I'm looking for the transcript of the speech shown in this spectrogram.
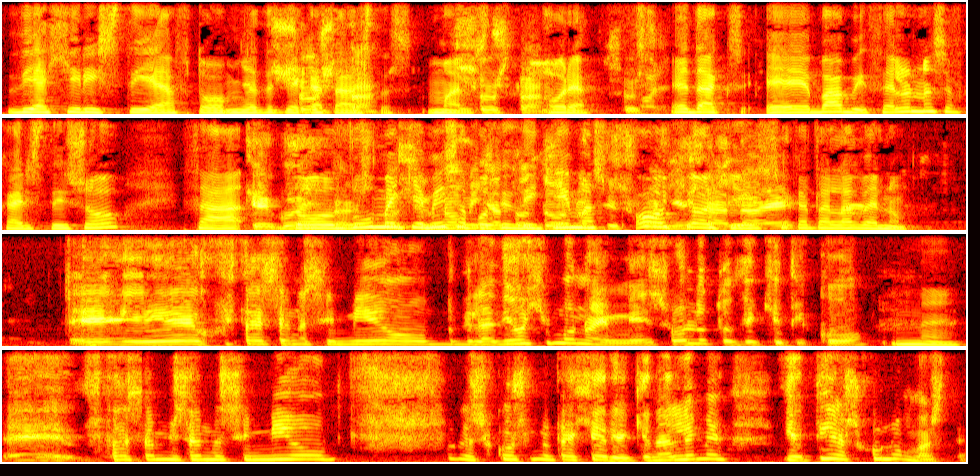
διαχειριστεί αυτό, μια τέτοια κατάσταση. Μάλιστα. Σωστά. Ωραία. Σωστά. Εντάξει. Ε, Μπάμπη, θέλω να σε ευχαριστήσω. Θα το δούμε κι εμείς από τη δική μα. Όχι, όχι, σε ε, καταλαβαίνω ε, έχω φτάσει σε ένα σημείο, δηλαδή όχι μόνο εμείς, όλο το διοικητικό, ναι. ε, φτάσαμε σε ένα σημείο να σηκώσουμε τα χέρια και να λέμε γιατί ασχολούμαστε;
